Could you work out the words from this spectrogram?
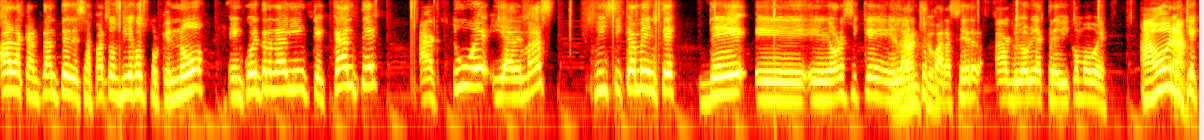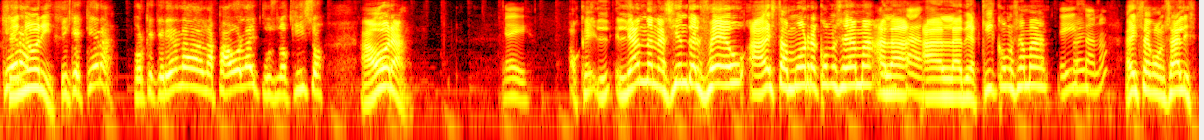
a la cantante de Zapatos Viejos, porque no encuentran a alguien que cante, actúe y además físicamente de, eh, eh, ahora sí que el, El ancho. ancho. para hacer a Gloria Trevi, ¿cómo ve? Ahora, y que quiera, señores, y que quiera, porque querían a Ana Paola y pues no quiso. ahora, Ey. Ok, le andan haciendo el feo a esta morra, ¿cómo se llama? A la, a la de aquí, ¿cómo se llama? Isa, ¿no? A Isa González.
